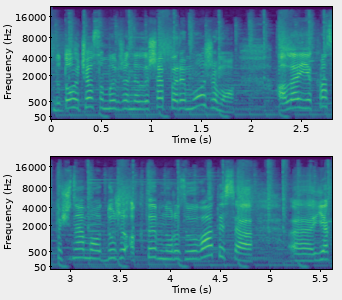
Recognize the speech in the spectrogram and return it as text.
До того часу ми вже не лише переможемо, але якраз почнемо дуже активно розвиватися е, як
